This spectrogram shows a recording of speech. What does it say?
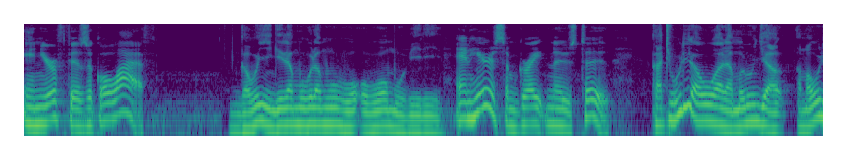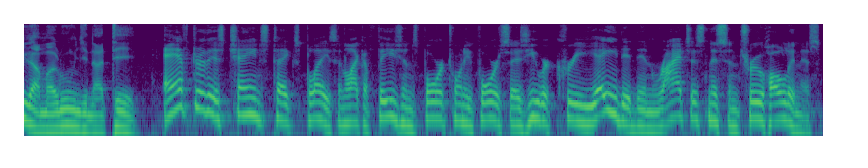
in your physical life. nga buyingirira mu bulamu bwo obw'omubiri And here's some great news, too. kati wulirawo wala amawulire amalungi nate After this change takes place, and like Ephesians 4:24 says, you were created in righteousness and true holiness.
